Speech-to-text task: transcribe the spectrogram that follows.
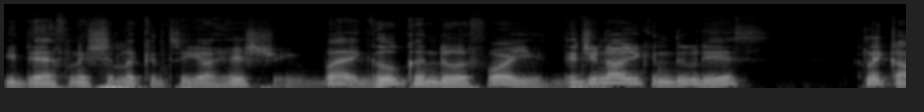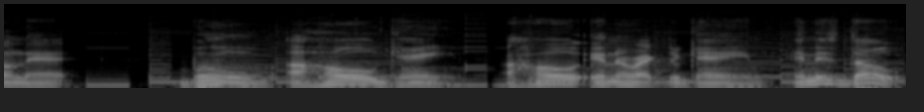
you definitely should look into your history. But Google can do it for you. Did you know you can do this? Click on that. Boom, a whole game, a whole interactive game, and it's dope.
